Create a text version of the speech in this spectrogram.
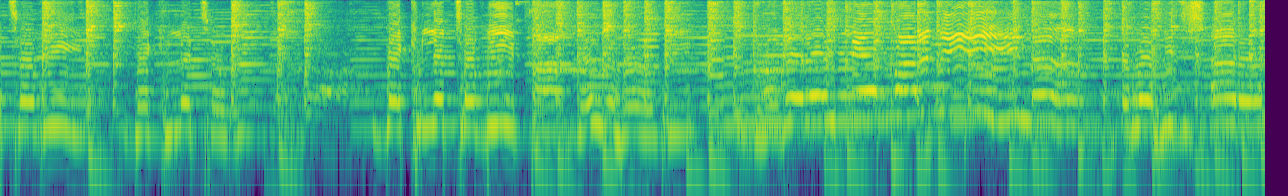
দেখলে ছবি দেখলে ছবি দেখলে ছবি পাগল হবি। ঘরে রইতে পারবি না রোহিত সারণ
